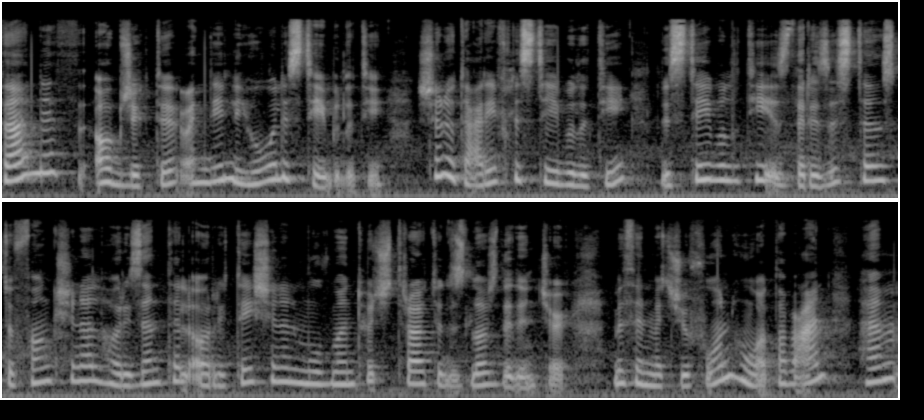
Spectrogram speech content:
ثالث objective عندي اللي هو الستابيليتي شنو تعريف الستابيليتي الستابيليتي is the resistance to functional horizontal or rotational movement which try to dislodge the denture مثل ما تشوفون هو طبعا هم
